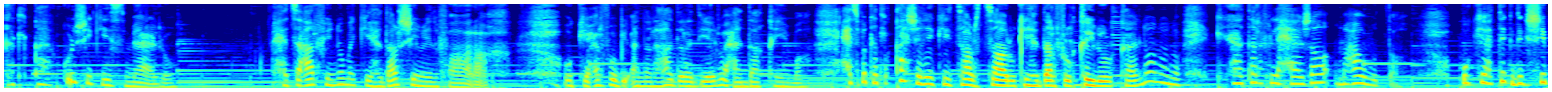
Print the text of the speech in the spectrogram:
كتلقاه كلشي كيسمع له. حتى عارفينو ما كيهضرش من فراغ. وكيعرفوا بأن الهضرة ديالو عندها قيمة. حيت ما كتلقاش غير كيترتر وكيهضر في القيل والقال. no no no كيهضر في الحاجة معوضة. وكيعطيك داكشي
